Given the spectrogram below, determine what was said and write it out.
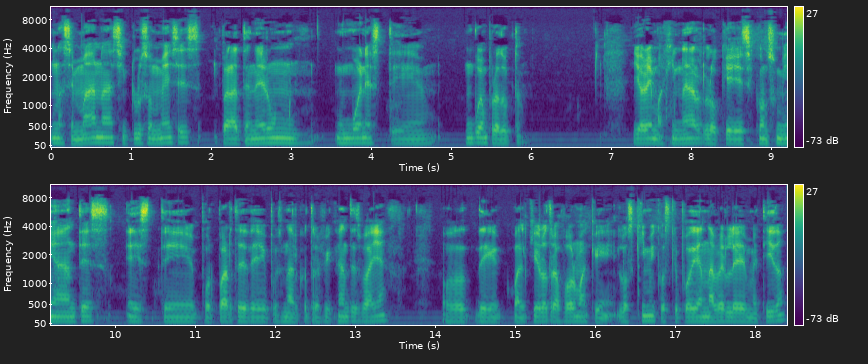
unas semanas, incluso meses para tener un, un buen este un buen producto. Y ahora imaginar lo que se consumía antes este por parte de pues narcotraficantes, vaya, o de cualquier otra forma que los químicos que podían haberle metido.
